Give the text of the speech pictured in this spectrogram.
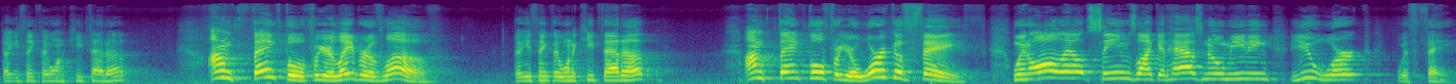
Don't you think they want to keep that up? I'm thankful for your labor of love. Don't you think they want to keep that up? I'm thankful for your work of faith. When all else seems like it has no meaning, you work with faith.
